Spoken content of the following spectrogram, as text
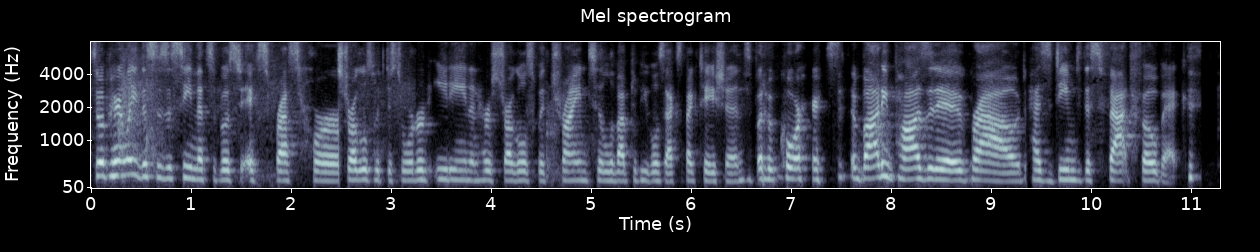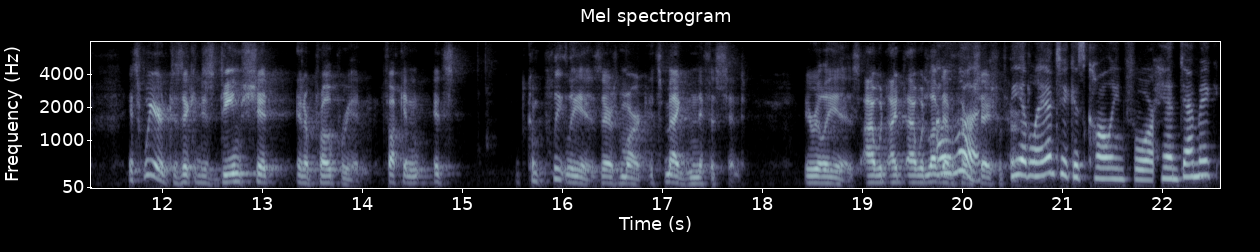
So apparently this is a scene that's supposed to express her struggles with disordered eating and her struggles with trying to live up to people's expectations. But of course, the body positive crowd has deemed this fat phobic. it's weird because they can just deem shit inappropriate. Fucking, it's completely is. There's Marc. It's magnificent. It really is. I would I, I would love to Oh, have a look, conversation with her. The Atlantic is calling for pandemic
